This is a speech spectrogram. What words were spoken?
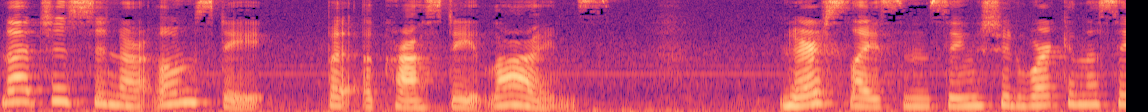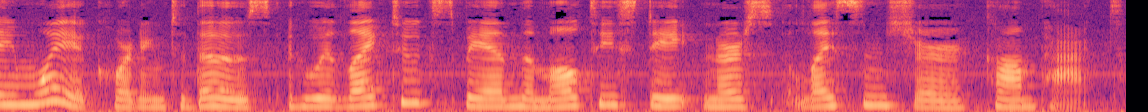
not just in our own state, but across state lines. Nurse licensing should work in the same way, according to those who would like to expand the multi state nurse licensure compact.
